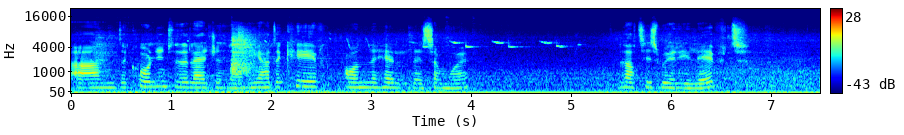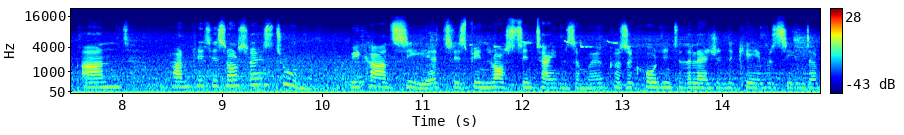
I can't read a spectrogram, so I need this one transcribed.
and according to the legend then, he had a cave on the hill there somewhere. That is where he lived, and apparently it is also his tomb. We can't see it, it's been lost in time somewhere, because according to the legend, the cave was sealed up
